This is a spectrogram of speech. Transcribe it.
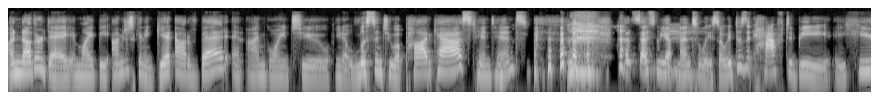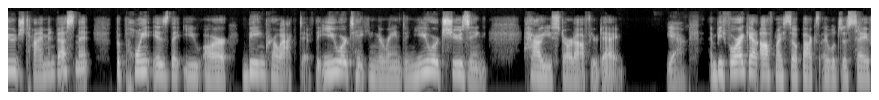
Another day it might be, I'm just going to get out of bed and I'm going to, you know, listen to a podcast, hint, hint, that sets me up mentally. So it doesn't have to be a huge time investment. The point is that you are being proactive, that you are taking the reins and you are choosing how you start off your day. Yeah. And before I get off my soapbox, I will just say,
